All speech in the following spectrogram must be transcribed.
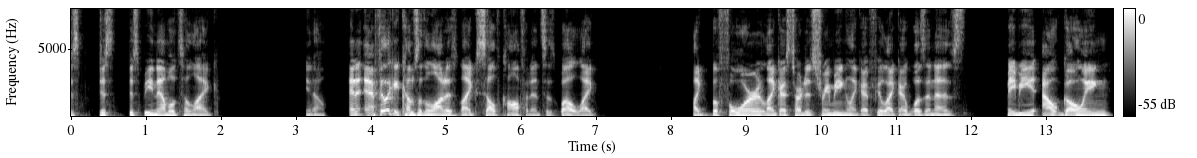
just just just being able to like you know and, and I feel like it comes with a lot of like self confidence as well. Like like before like I started streaming, like I feel like I wasn't as maybe outgoing,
